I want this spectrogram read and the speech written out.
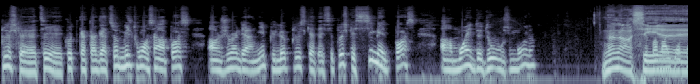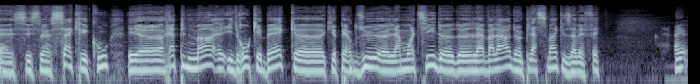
plus que, tu sais, écoute, quand tu regardes ça, 1300 postes en juin dernier, puis là, plus que, c'est plus que 6000 postes en moins de 12 mois, là. Non, non, c'est c'est un sacré coup. Et rapidement, Hydro-Québec qui a perdu la moitié de, de la valeur d'un placement qu'ils avaient fait. Hey,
